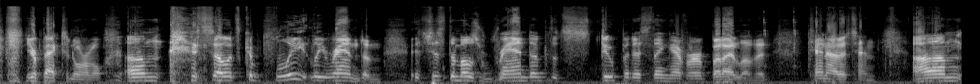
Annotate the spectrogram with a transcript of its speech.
you're back to normal. Um, so it's completely random. It's just the most random, the stupidest thing ever, but I love it. 10 out of 10. Um,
